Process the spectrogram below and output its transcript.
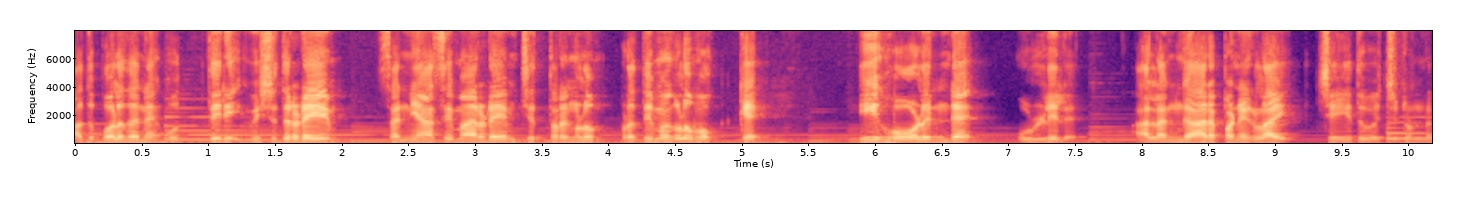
അതുപോലെ തന്നെ ഒത്തിരി വിശുദ്ധരുടെയും സന്യാസിമാരുടെയും ചിത്രങ്ങളും പ്രതിമകളും ഒക്കെ ഈ ഹോളിന്റെ ഉള്ളിൽ അലങ്കാര പണികളായി ചെയ്തു വെച്ചിട്ടുണ്ട്.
